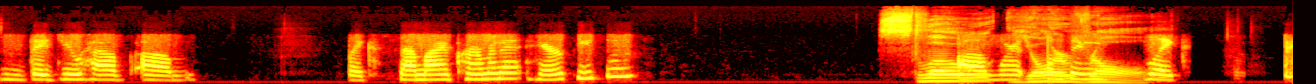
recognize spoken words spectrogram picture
they do have um, like semi-permanent hair pieces. slow um, your roll. Like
